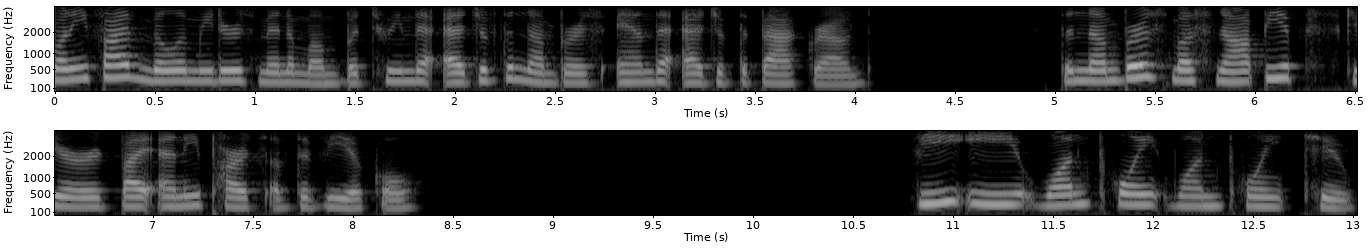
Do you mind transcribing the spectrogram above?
25 millimeters minimum between the edge of the numbers and the edge of the background. The numbers must not be obscured by any parts of the vehicle. VE 1.1.2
